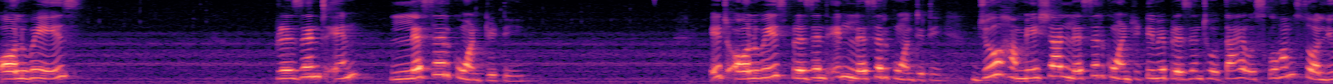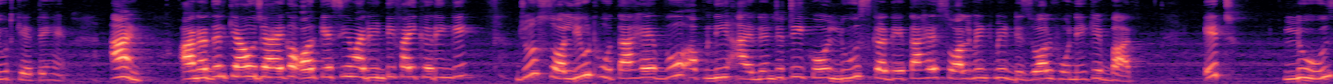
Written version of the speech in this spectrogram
always present in lesser quantity it always present in lesser quantity जो हमेशा लेसर क्वांटिटी में प्रेजेंट होता है, उसको हम सॉल्यूट कहते हैं। एंड अनदर क्या हो जाएगा, और कैसे हम आइडेंटिफाई करेंगे? जो सॉल्यूट होता है, वो अपनी आइडेंटिटी को लूज कर देता है सॉल्वेंट में डिजोल्व होने के बाद। इट लूज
